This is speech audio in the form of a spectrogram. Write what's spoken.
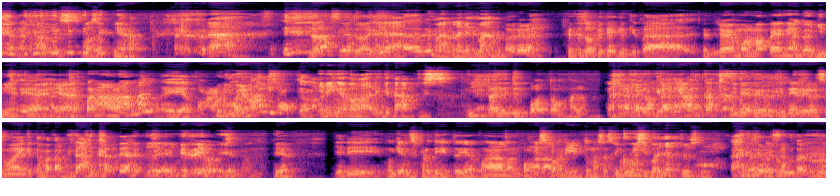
sangat halus masuknya. nah Udah lah segitu aja. ya man lanjut man udahlah Ganti topik aja ganti. kita Saya mohon maaf ya ini agak gini ya, cuma Iya. ya pengalaman. iya pengalaman di mana lagi? lah ini nggak bakalan kita hapus Tadi itu dipotong kalau. Enggak ini angkat. ini real ini real semuanya kita bakal kita angkat ya Iya, ini real Iya. semuanya. Iya. Jadi mungkin seperti itu ya pengalaman pengalaman Seperti itu masa tapi gue masih banyak terus nih dulu, dulu.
